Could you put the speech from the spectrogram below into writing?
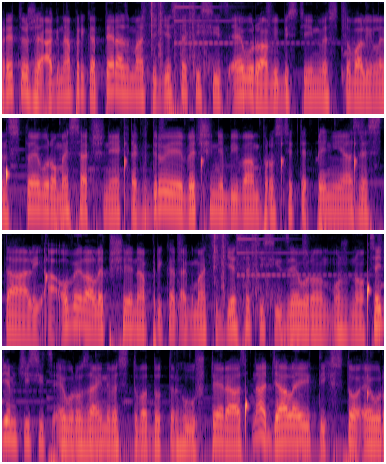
Pretože ak napríklad teraz máte 10 tisíc eur a vy by ste investovali len 100 eur mesačne, tak v druhej väčšine by vám proste tie peniaze stáli a oveľa lepšie je napríklad ak máte 10 tisíc eur, možno 7 tisíc eur zainvestovať do trhu už teraz no a ďalej tých 100 eur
